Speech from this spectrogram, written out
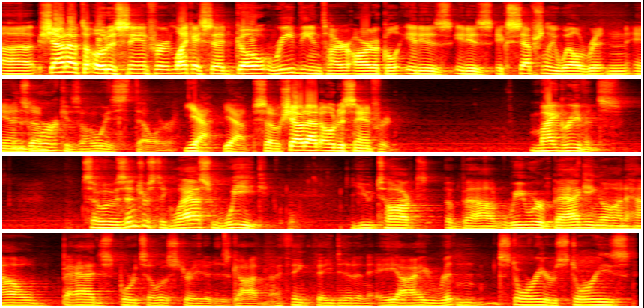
uh, shout out to Otis Sanford. Like I said, go read the entire article. It is it is exceptionally well written, and his um, work um, is always stellar. Yeah, yeah. So, shout out Otis Sanford. My grievance. So it was interesting. Last week, you talked about we were bagging on how bad Sports Illustrated has gotten. I think they did an AI written story or stories.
